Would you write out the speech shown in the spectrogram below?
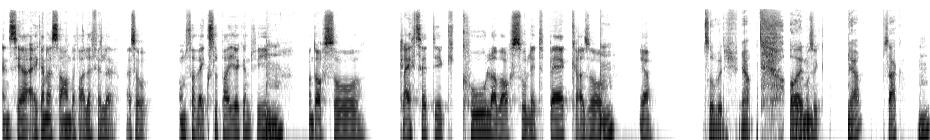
ein sehr eigener Sound auf alle Fälle. Also unverwechselbar irgendwie mhm. und auch so gleichzeitig cool, aber auch so laid back. Also, mhm. ja. So würde ich, ja. Und, Musik. Ja, sag. Hm?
